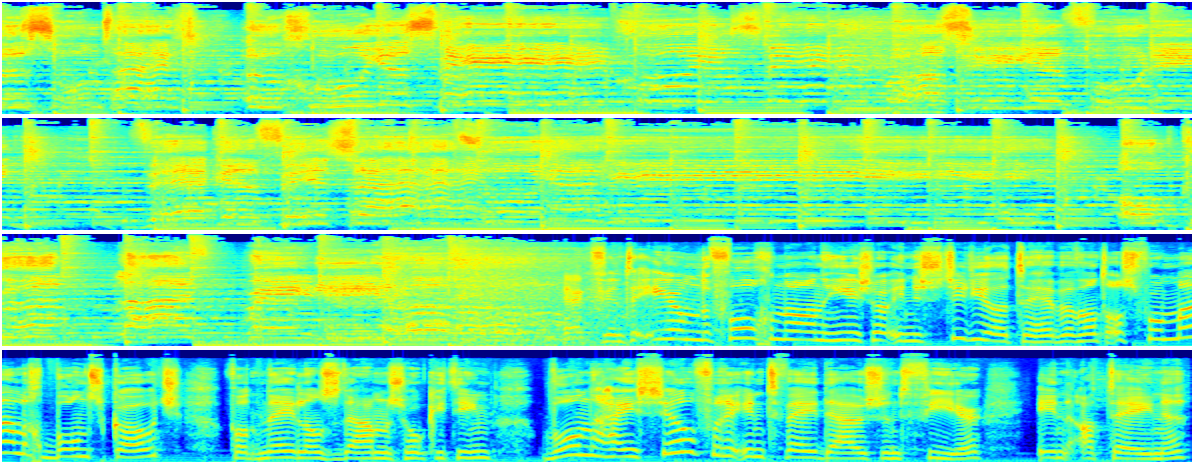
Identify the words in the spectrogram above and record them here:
gezondheid, een goede sfeer. Goede sfeer. En voeding, werk en vind het eer om de volgende man hier zo in de studio te hebben. Want als voormalig bondscoach van het Nederlands dameshockeyteam won hij zilveren in 2004 in Athene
